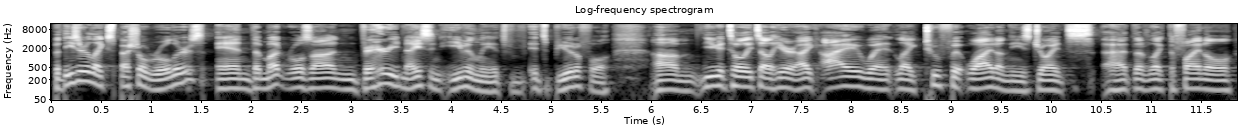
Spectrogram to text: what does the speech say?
but these are like special rollers, and the mud rolls on very nice and evenly. It's it's beautiful. Um, you could totally tell here. Like I went like two foot wide on these joints at the like the final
